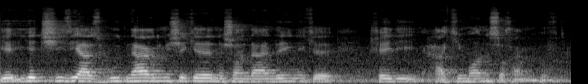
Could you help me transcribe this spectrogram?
یه،, یه چیزی از هود نقل میشه که نشان دهنده اینه که خیلی حکیمان سخن می‌گفت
